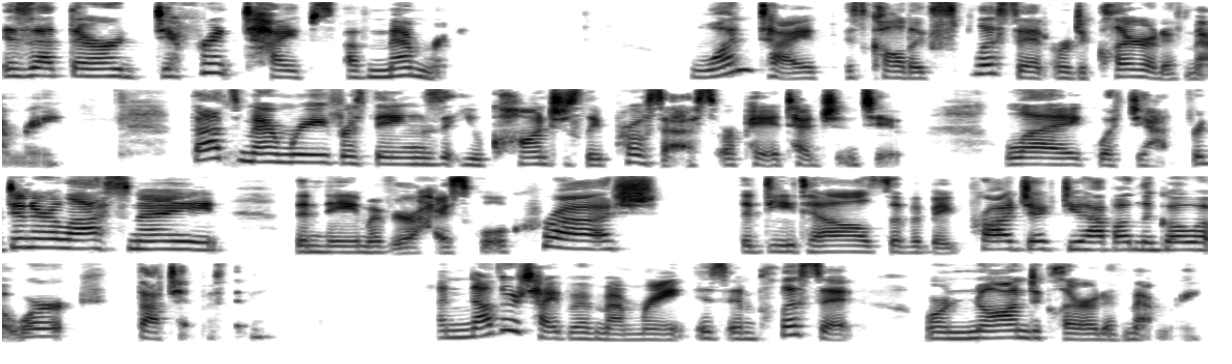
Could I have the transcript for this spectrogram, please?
is that there are different types of memory. One type is called explicit or declarative memory. That's memory for things that you consciously process or pay attention to, like what you had for dinner last night, the name of your high school crush, the details of a big project you have on the go at work, that type of thing. Another type of memory is implicit or non-declarative memory.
